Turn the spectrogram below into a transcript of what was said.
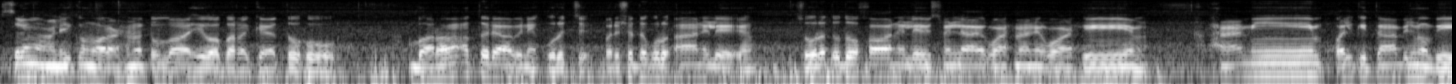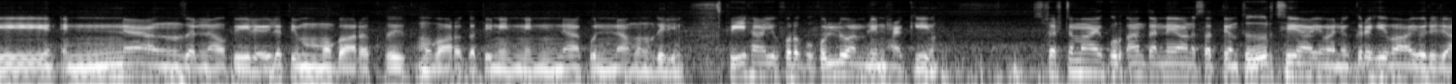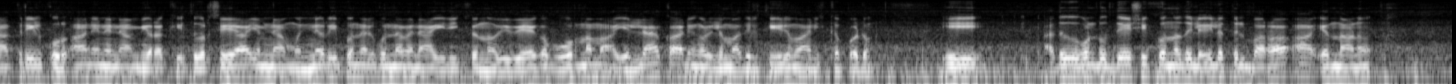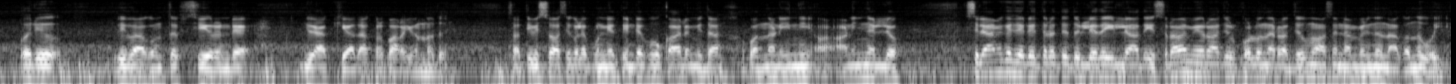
അസ്സാം വലൈക്കും വാഹമത്തല്ലാഹി വബർക്കാത്തുഹു ബറാഅത്തുരാവിനെ കുറിച്ച് പരിശുദ്ധ ഖുർആാനിലെ സൂറത്ത് ദുഹാനിലെ ബിസ്മില്ലാഹി റഹ്മാൻ റഹീം ഹാമീം വൽ കിതാബിൽ മുബീൻ. ഇന്ന അൻസൽനാഹു ഫീ ലൈലത്തിൻ മുബാറക മുബാറകത്തിൻ ഇന്നാ കുന്നാ മുൻദിരിൻ. ഫീഹാ യുഫറഖു കുല്ലു അംരിൻ ഹകീം സ്പഷ്ടമായ ഖുർആൻ തന്നെയാണ് സത്യം. തീർച്ചയായും അനുഗ്രഹീയമായ ഒരു രാത്രിയിൽ ഖുർആാനിനെ നാം ഇറക്കി. തീർച്ചയായും നാം മുന്നറിയിപ്പ് നൽകുന്നവനായിരിക്കുന്നു. വിവേകപൂർണമായ എല്ലാ കാര്യങ്ങളിലും അതിൽ തീരുമാനിക്കപ്പെടും. ഈ അതുകൊണ്ട് ഉദ്ദേശിക്കുന്നത് ലൈലത്തുൽ ബറ എന്നാണ് ഒരു വിഭാഗം തഫ്സീറിന്റെ വ്യാഖ്യാതാക്കൾ പറയുന്നത്. സത്യവിശ്വാസികളെ പുണ്യത്തിന്റെ പൂക്കാലം ഇതാ വന്നണിഞ്ഞ് അണിഞ്ഞല്ലോ. ഇസ്ലാമിക ചരിത്രത്തെ തുല്യതയില്ലാതെ ഇസ്രാ മിറാജ് ഉൾക്കൊള്ളുന്ന റജബ് മാസം നമ്മിൽ നിന്ന് അകന്നുപോയി.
